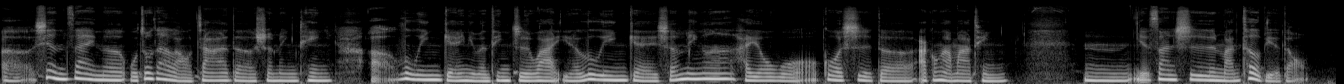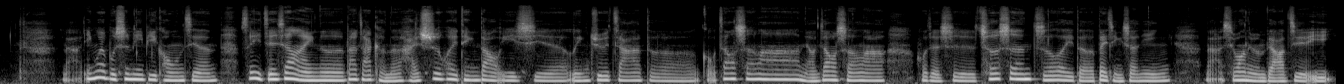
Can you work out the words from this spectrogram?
呃，现在呢，我坐在老家的神明厅啊，录音给你们听之外，也录音给神明啊，还有我过世的阿公阿嬷听。嗯，也算是蛮特别的哦。那因为不是密闭空间，所以接下来呢，大家可能还是会听到一些邻居家的狗叫声啦、鸟叫声啦，或者是车声之类的背景声音。那希望你们不要介意。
